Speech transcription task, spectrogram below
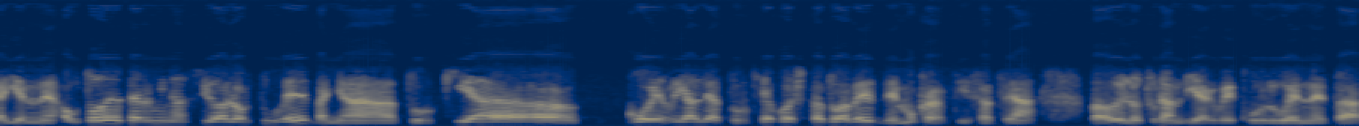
haien autodeterminazioa lortu be, baina Turkiako herrialdea, Turkiako estatua be, demokratizatzea. Badaude lotura handiak be kurduen eta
